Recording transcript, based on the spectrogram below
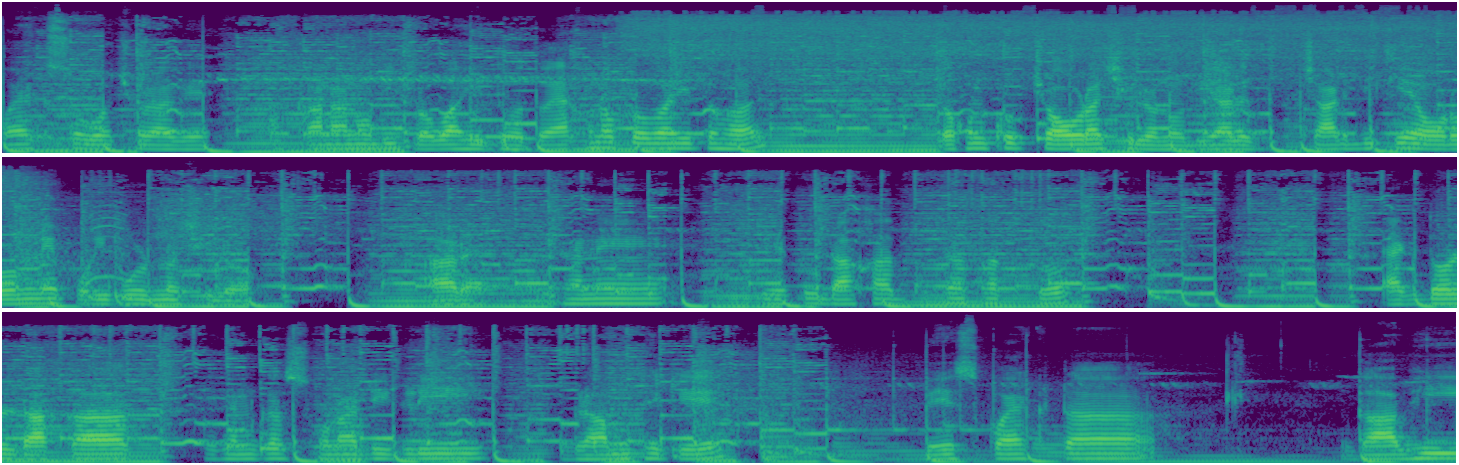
কয়েকশো বছর আগে। কানা নদী প্রবাহিত হতো, এখনও প্রবাহিত হয়। তখন খুব চওড়া ছিল নদী, আর চারদিকে অরণ্যে পরিপূর্ণ ছিল। আর এখানে যেহেতু ডাকাতরা থাকতো একদল ডাকাত, এখানকার সোনা ডিগ্রি গ্রাম থেকে বেশ কয়েকটা গাভী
